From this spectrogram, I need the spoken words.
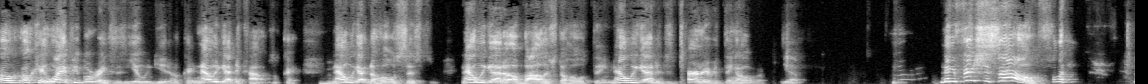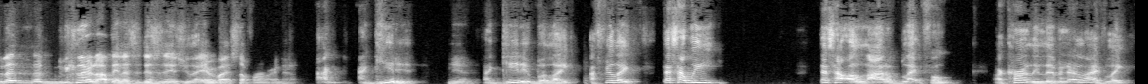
oh, okay, white people racist. Yeah, we get it. Okay, now we got the cops. Okay, Mhm. now we got the whole system. Now we got to abolish the whole thing. Now we got to just turn everything over. Yep. Nigga, fix yourself. Like, Let, let- be clear, though, I think that's this is the issue that everybody's suffering right now. I, I get it. Yeah, I get it, but like I feel like that's how we that's how a lot of black folk are currently living their life. Like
